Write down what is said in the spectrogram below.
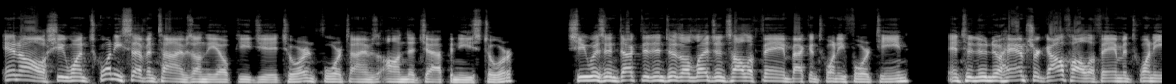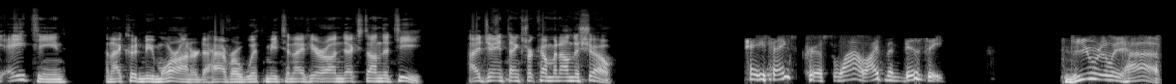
In all, she won 27 times on the LPGA Tour and four times on the Japanese Tour. She was inducted into the Legends Hall of Fame back in 2014, into the New Hampshire Golf Hall of Fame in 2018, and I couldn't be more honored to have her with me tonight here on Next on the Tee. Hi, Jane. Thanks for coming on the show. Hey, thanks, Chris. Wow, I've been busy. You really have.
